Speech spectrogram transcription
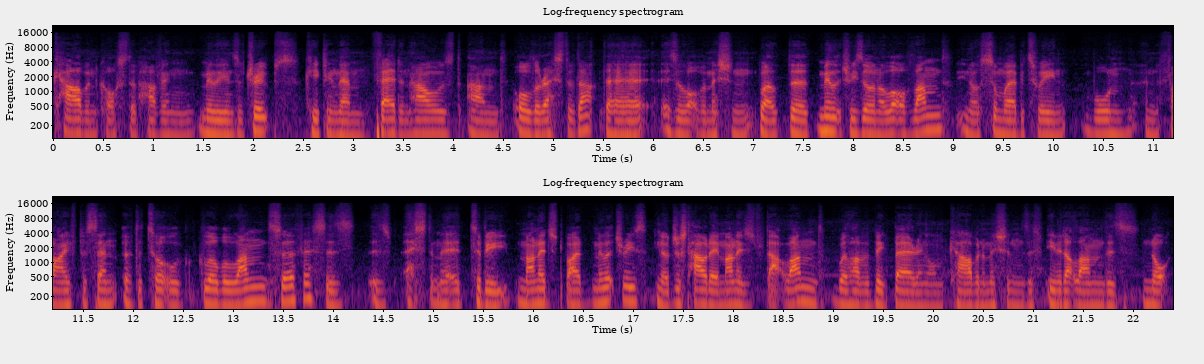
carbon cost of having millions of troops, keeping them fed and housed, and all the rest of that. There is a lot of emission. Well, the militaries own a lot of land, you know, somewhere between 1 and 5% of the total global land surface is, is estimated to be managed by militaries. You know, just how they manage that land will have a big bearing on carbon emissions if either that land is not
